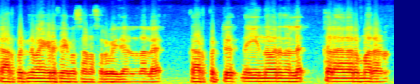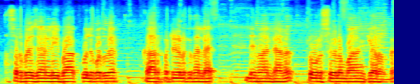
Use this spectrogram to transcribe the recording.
കാർപ്പറ്റിന് ഭയങ്കര ഫേമസ് ആണ്. അസർബൈജാനിൽ നല്ല കാർപ്പറ്റ് നെയ്യുന്നവർ നല്ല കലാകാരന്മാരാണ്. അസർബൈജാനിൽ ഈ ബാക്കുവിൽ പൊതുവെ കാർപ്പറ്റുകൾക്ക് നല്ല ഡിമാൻഡാണ്. ടൂറിസ്റ്റുകളും വാങ്ങിക്കാറുണ്ട്.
